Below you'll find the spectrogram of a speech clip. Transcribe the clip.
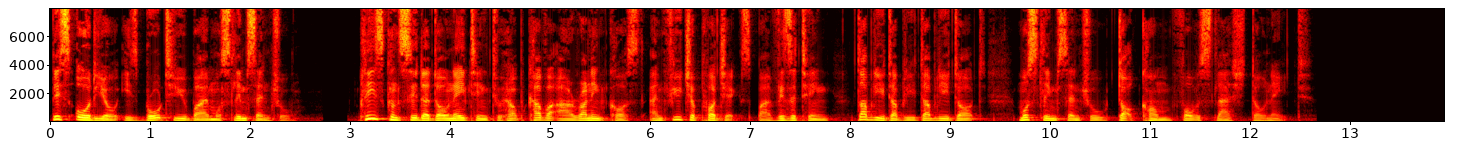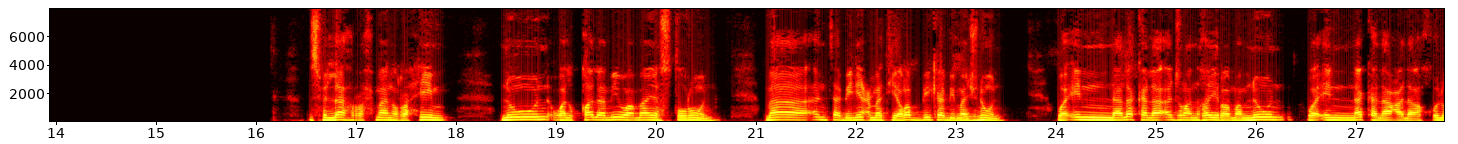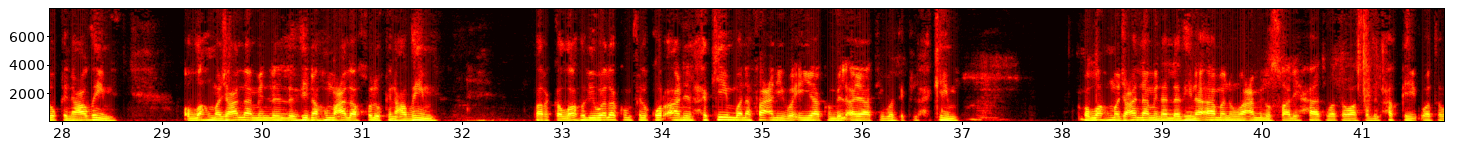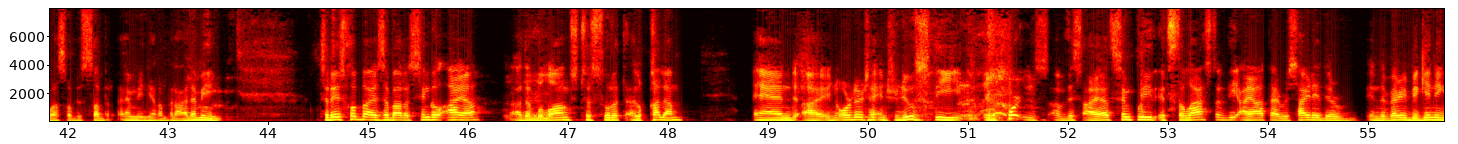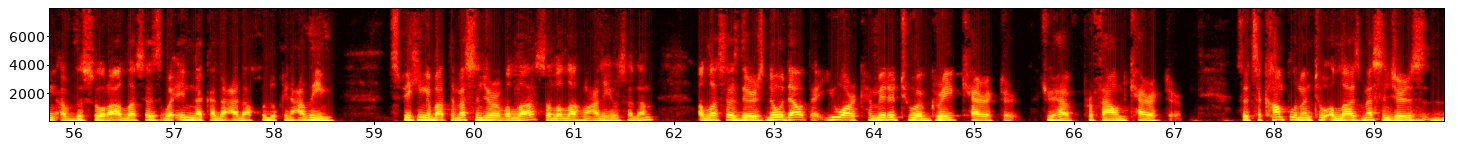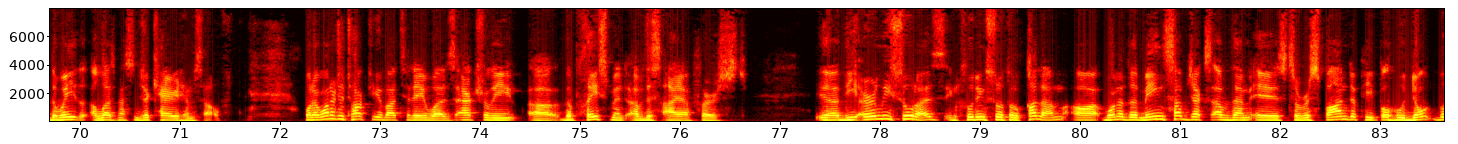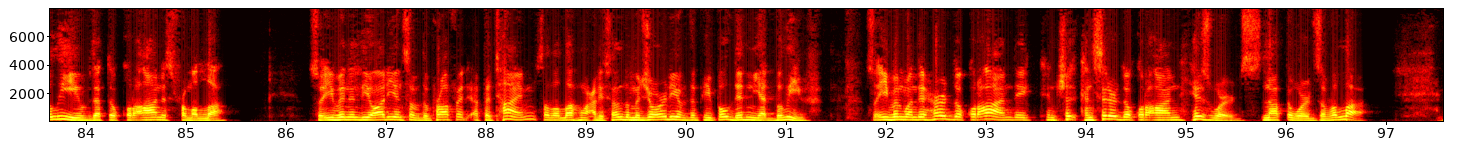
This audio is brought to you by Muslim Central. Please consider donating to help cover our running costs and future projects by visiting www.muslimcentral.com forward slash donate. بسم الله الرحمن الرحيم نون والقلم وما يسطرون ما أنت بنعمة ربك بمجنون وإن لك لأجرا غير ممنون وإنك لعلى خلق عظيم اللهم اجعلنا من الذين هم على خلق عظيم. بارك الله لي ولكم في القرآن الحكيم ونفعني وإياكم بالآيات والذكر الحكيم. اللهم اجعلنا من الذين آمنوا وعملوا الصالحات وتواصوا بالحق وتواصوا بالصبر. آمين يا رب العالمين. Today's khutbah is about a single ayah uh, that belongs to Surah Al-Qalam. And uh, in order to introduce the importance of this ayat, simply it's the last of the ayat I recited there in the very beginning of the surah. Allah says, وَإِنَّكَ لَعَلَى خُلُقٍ عَظِيمٍ Speaking about the Messenger of Allah, sallallahu alaihi wasallam, Allah says, there is no doubt that you are committed to a great character, that you have profound character. So it's a compliment to Allah's messengers, the way Allah's messenger carried himself. What I wanted to talk to you about today was actually uh, the placement of this ayah first. Uh, the early surahs, including Surah Al-Qalam, uh, one of the main subjects of them is to respond to people who don't believe that the Quran is from Allah. So even in the audience of the Prophet at the time, wasallam, the majority of the people didn't yet believe. So even when they heard the Quran, they con- considered the Quran his words, not the words of Allah.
